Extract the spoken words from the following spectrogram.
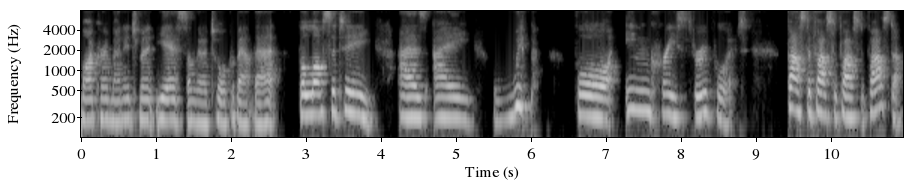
Micromanagement, yes, I'm going to talk about that. Velocity as a whip for increased throughput. Faster, faster, faster, faster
